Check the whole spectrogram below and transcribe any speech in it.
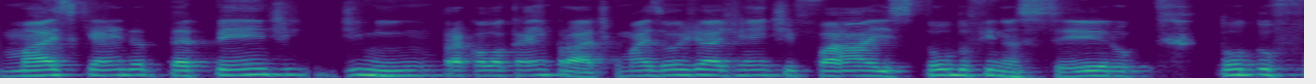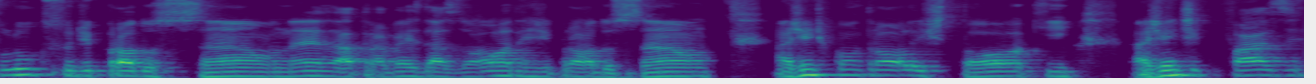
mas que ainda depende de mim para colocar em prática. Mas hoje a gente faz todo o financeiro, todo o fluxo de produção, né, através das ordens de produção, a gente controla estoque, a gente faz,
